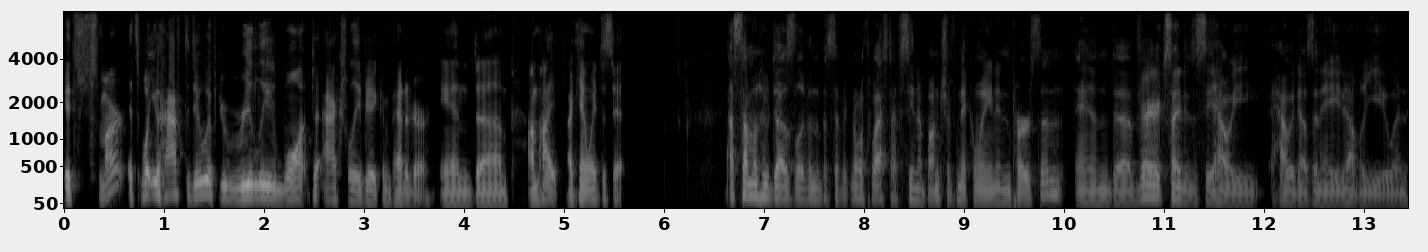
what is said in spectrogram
it's smart. It's what you have to do if you really want to actually be a competitor. And um, I'm hyped. I can't wait to see it. As someone who does live in the Pacific Northwest, I've seen a bunch of Nick Wayne in person, and uh, very excited to see how he how he does in AEW. And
